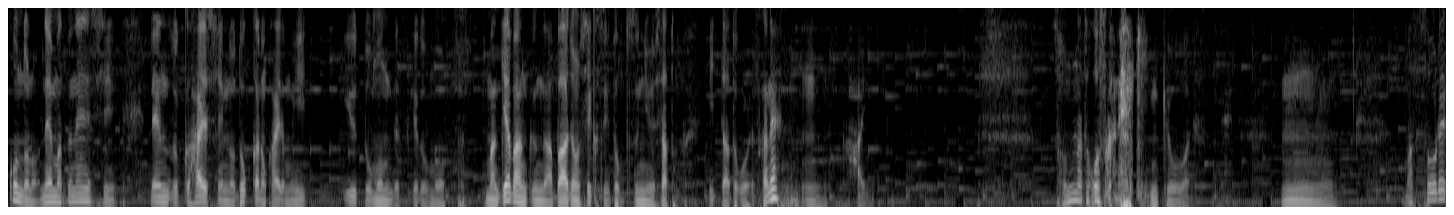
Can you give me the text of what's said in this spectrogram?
今度の年末年始連続配信のどっかの回でも言うと思うんですけども、まあ、ギャバン君がバージョン6に突入したといったところですかね。うん。はい。そんなとこですかね、近況はですね。うん。まあ、それ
